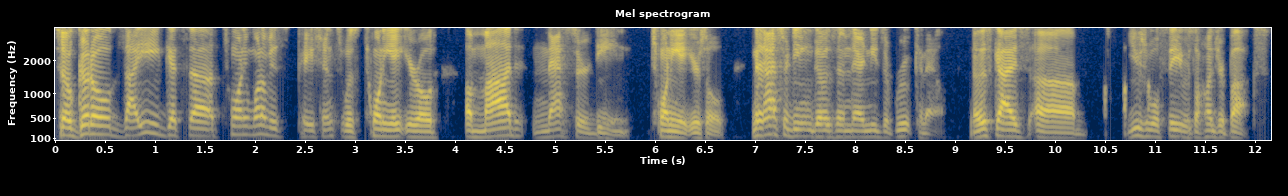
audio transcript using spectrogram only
So good old Zaid gets uh 20 one of his patients was 28 year old Ahmad Nasserdeen, 28 years old. Nasserdeen goes in there needs a root canal. Now this guy's uh, usual fee was a 100 bucks.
